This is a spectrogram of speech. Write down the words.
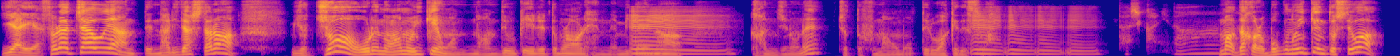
いやいや、そりゃちゃうやんってなりだしたら、いや、じゃあ俺のあの意見はなんで受け入れてもらわれへんねんみたいなうん。感じのね、ちょっと不満を持ってるわけですわ。うんうんうんうん。確かにな。まあだから僕の意見としては、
